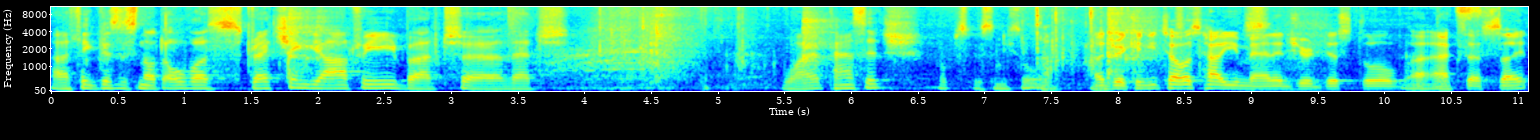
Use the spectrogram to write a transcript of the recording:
I think this is not overstretching the artery, but uh, that wire passage. Oops, ist nicht so. Andre, can you tell us how you manage your distal uh, access site?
